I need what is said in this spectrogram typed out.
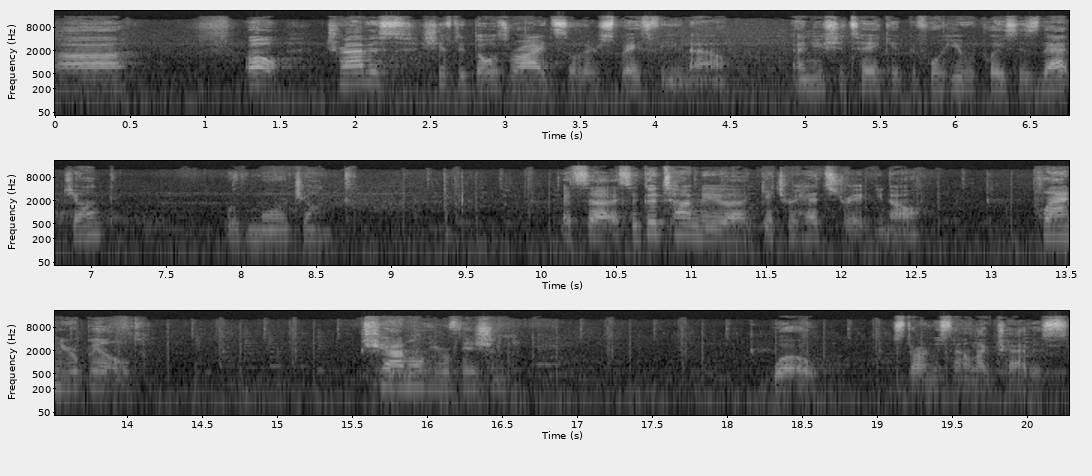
Uh, oh, Travis shifted those rides, so there's space for you now. And you should take it before he replaces that junk with more junk. It's a, it's a good time to uh, get your head straight, you know? Plan your build. Channel your vision. Whoa, starting to sound like Travis.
